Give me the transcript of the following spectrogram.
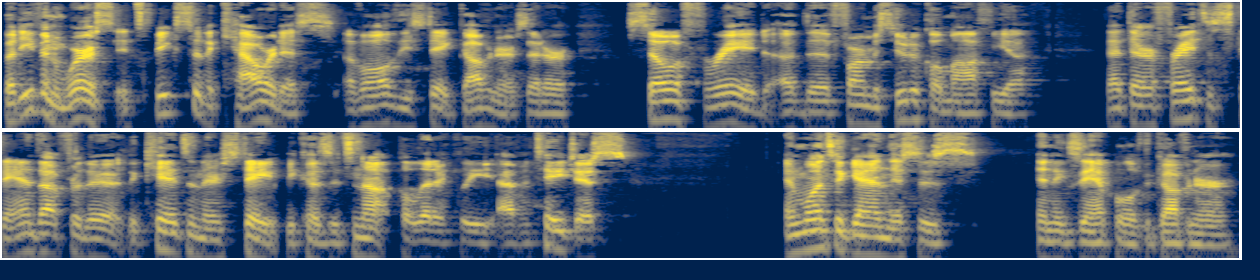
But even worse, it speaks to the cowardice of all of these state governors that are so afraid of the pharmaceutical mafia that they're afraid to stand up for the, the kids in their state because it's not politically advantageous. And once again, this is an example of the governor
